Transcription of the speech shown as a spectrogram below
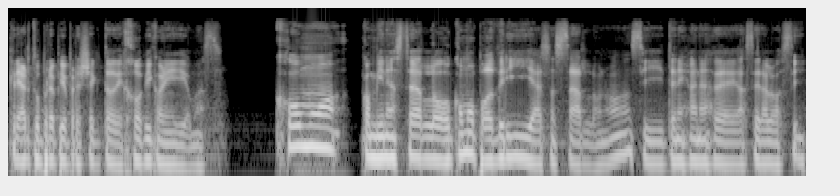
crear tu propio proyecto de hobby con idiomas. ¿Cómo conviene hacerlo o cómo podrías hacerlo, ¿no? si tenés ganas de hacer algo así?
